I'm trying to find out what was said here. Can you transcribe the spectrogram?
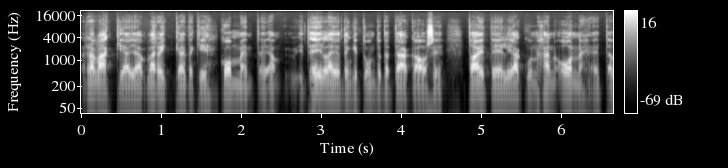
räväkkiä ja värikkäitäkin kommentteja. Teillä jotenkin tuntuu, että tämä kausi taiteilija kun hän on, että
